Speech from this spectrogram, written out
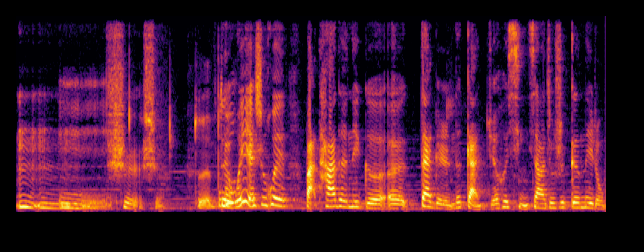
嗯嗯嗯，是是。对，对我也是会把他的那个呃带给人的感觉和形象，就是跟那种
